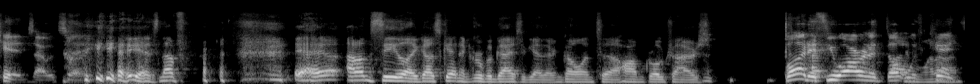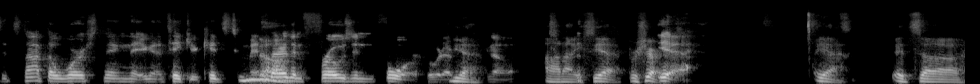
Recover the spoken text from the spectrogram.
kids, I would say. yeah, yeah, it's not. For, yeah, I don't see like us getting a group of guys together and going to Harlem Globetrotters. But if you are an adult with kids, it's not the worst thing that you're going to take your kids to. Man. No. better than Frozen Four or whatever. Yeah. You know. on ice. Yeah, for sure. Yeah. yeah. It's uh,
